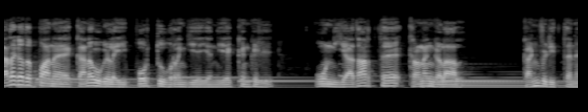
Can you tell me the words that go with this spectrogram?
கதகதப்பான கனவுகளை போர்த்து உறங்கிய என் ஏக்கங்கள் உன் யதார்த்த கரணங்களால் கண்விழித்தன.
